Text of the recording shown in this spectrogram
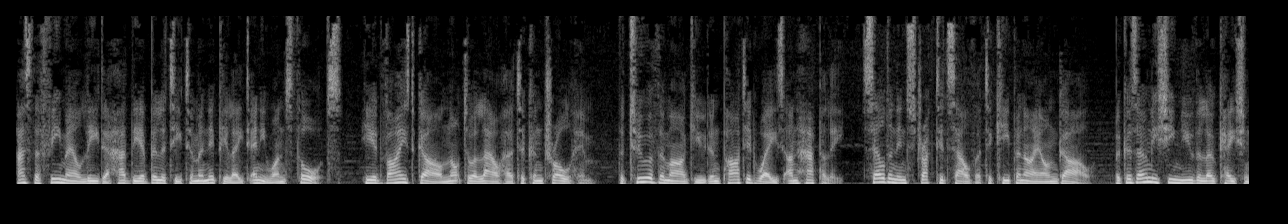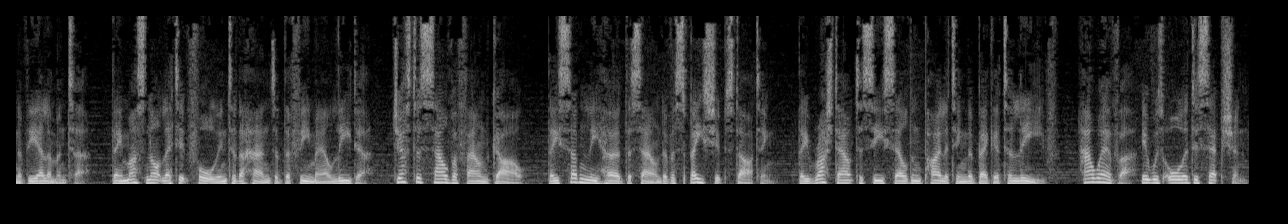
as the female leader had the ability to manipulate anyone's thoughts. He advised Gal not to allow her to control him. The two of them argued and parted ways unhappily. Seldon instructed Salva to keep an eye on Gal, because only she knew the location of the Elementor, They must not let it fall into the hands of the female leader. Just as Salva found Gaal, they suddenly heard the sound of a spaceship starting. They rushed out to see Seldon piloting the beggar to leave. However, it was all a deception.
